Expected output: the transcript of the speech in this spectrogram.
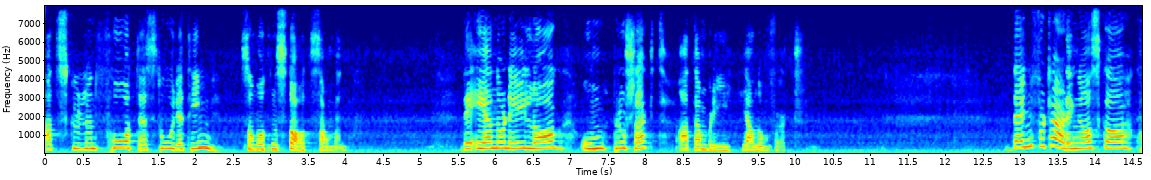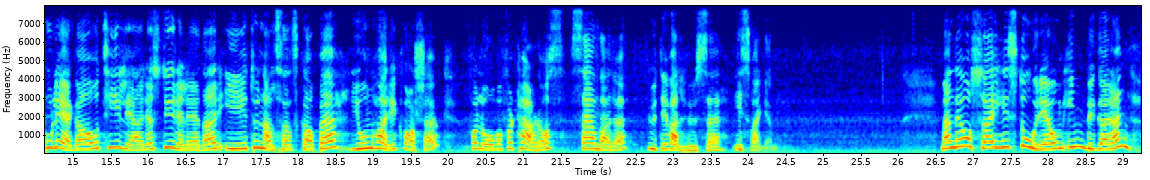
at skulle en få til store ting, så måtte en stå sammen. Det er når en er i lag om prosjekt, at de blir gjennomført. Den fortellinga skal kollega og tidligere styreleder i Tunnelselskapet, Jon Harry Kvarshaug, få lov å fortelle oss senere ute i velhuset i Sveggen. Men det er også ei historie om innbyggerne.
